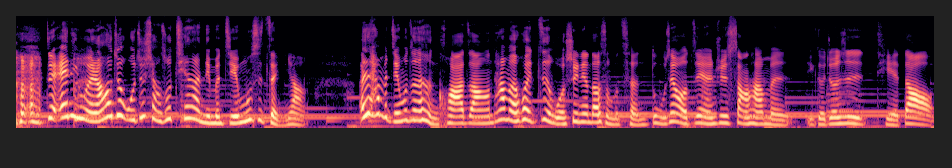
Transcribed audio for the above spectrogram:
对，anyway，然后就我就想说，天啊，你们节目是怎样？而且他们节目真的很夸张，他们会自我训练到什么程度？像我之前去上他们一个就是铁道。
